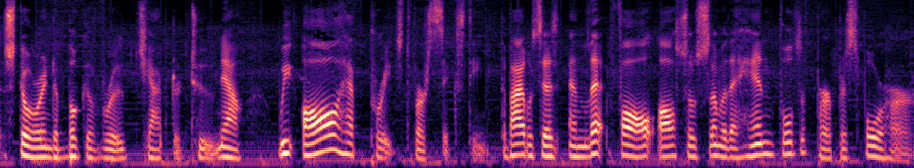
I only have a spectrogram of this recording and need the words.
the story in the book of Ruth, chapter 2. Now, we all have preached, verse 16. The Bible says, And let fall also some of the handfuls of purpose for her,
